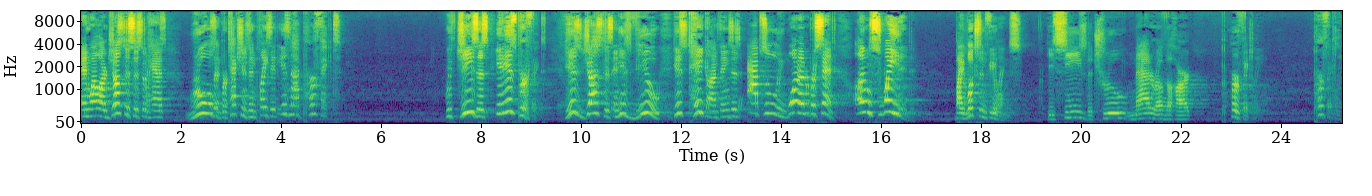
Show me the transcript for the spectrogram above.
And while our justice system has rules and protections in place, it is not perfect. With Jesus, it is perfect. His justice and his view, his take on things is absolutely 100% unswayed by looks and feelings. He sees the true matter of the heart perfectly. Perfectly.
